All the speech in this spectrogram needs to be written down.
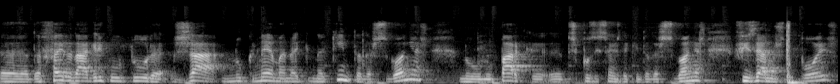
uh, da Feira da Agricultura já no CNEMA, na, na Quinta das Cegonhas, no, no Parque eh, de Exposições da Quinta das Cegonhas. Fizemos depois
